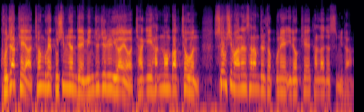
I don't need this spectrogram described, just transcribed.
고작해야 1990년대 민주주의를 위하여 자기 한몸 박쳐온 수없이 많은 사람들 덕분에 이렇게 달라졌습니다.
